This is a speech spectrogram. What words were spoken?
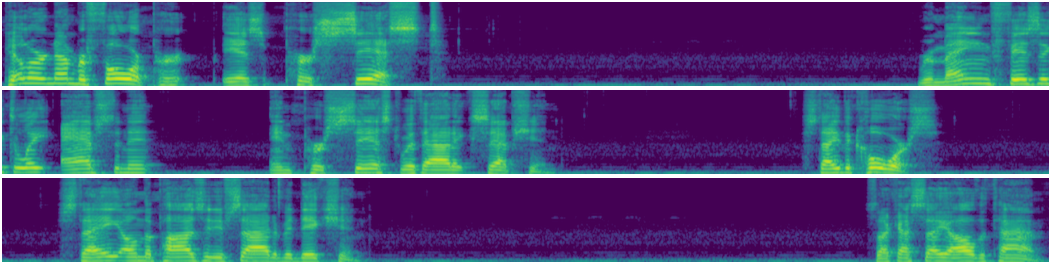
Pillar number four per, is persist. Remain physically abstinent and persist without exception. Stay the course. Stay on the positive side of addiction. It's like I say all the time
